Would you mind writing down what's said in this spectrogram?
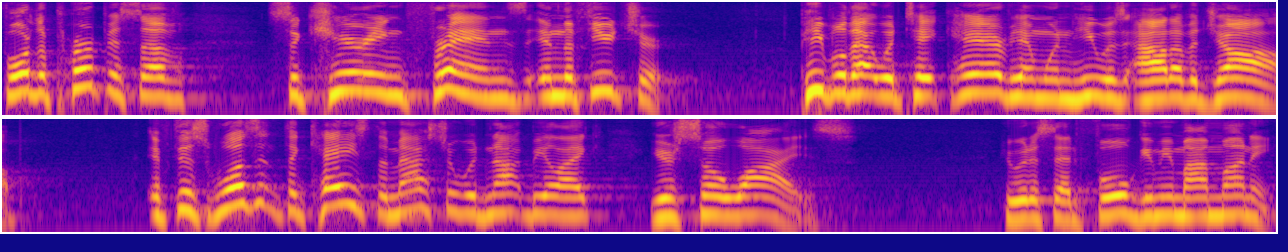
for the purpose of securing friends in the future people that would take care of him when he was out of a job. If this wasn't the case, the master would not be like, You're so wise. He would have said, Fool, give me my money.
